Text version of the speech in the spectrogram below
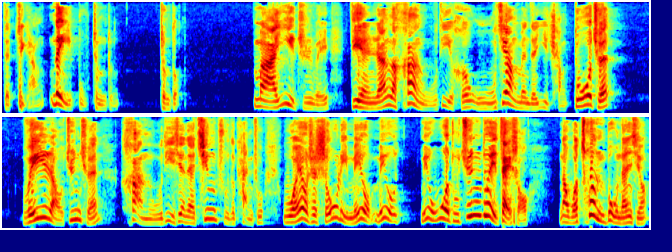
的这场内部争争、争斗。马邑之围点燃了汉武帝和武将们的一场夺权。围绕军权，汉武帝现在清楚的看出，我要是手里没有没有没有握住军队在手，那我寸步难行，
